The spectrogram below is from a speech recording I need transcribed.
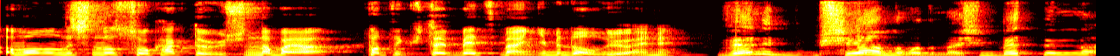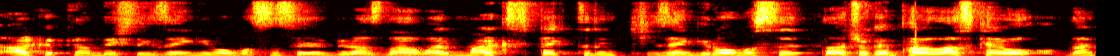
ama onun dışında sokak dövüşünde bayağı pataküte Batman gibi dalıyor hani. Ve hani bir şeyi anlamadım ben. Şimdi Batman'in arka planda işte zengin olmasının sebebi biraz daha var. Mark Spector'ın zengin olması daha çok hani paralı askerden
